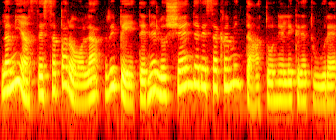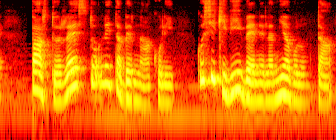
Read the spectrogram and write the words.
la mia stessa parola ripete nello scendere sacramentato nelle creature, parto e resto nei tabernacoli. Così chi vive nella mia volontà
